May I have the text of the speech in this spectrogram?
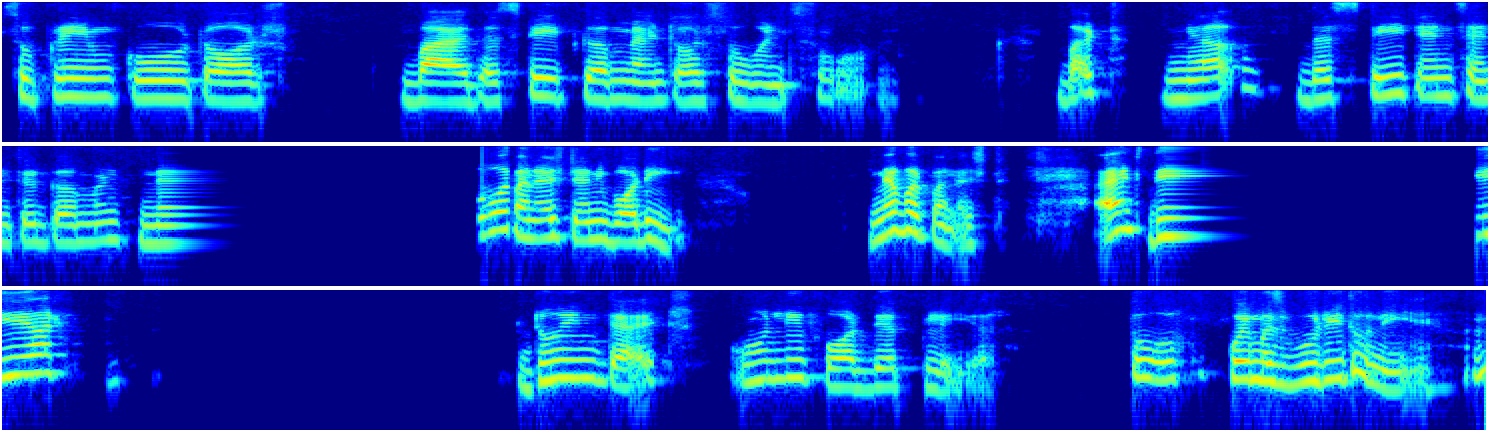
Supreme Court or by the state government or so and so on. But now the state and central government never punished anybody, never punished. And they, they are doing that only for their player तो कोई मजबूरी तो नहीं है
